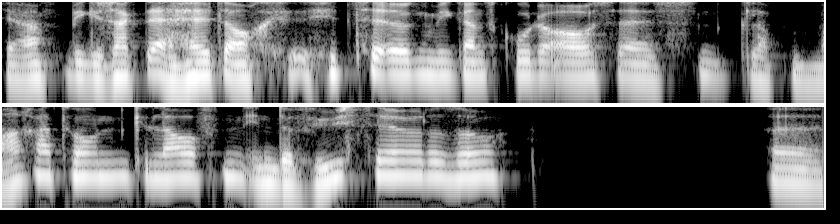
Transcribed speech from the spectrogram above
ja, wie gesagt, er hält auch Hitze irgendwie ganz gut aus. Er ist, glaube ich, Marathon gelaufen in der Wüste oder so. Äh,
